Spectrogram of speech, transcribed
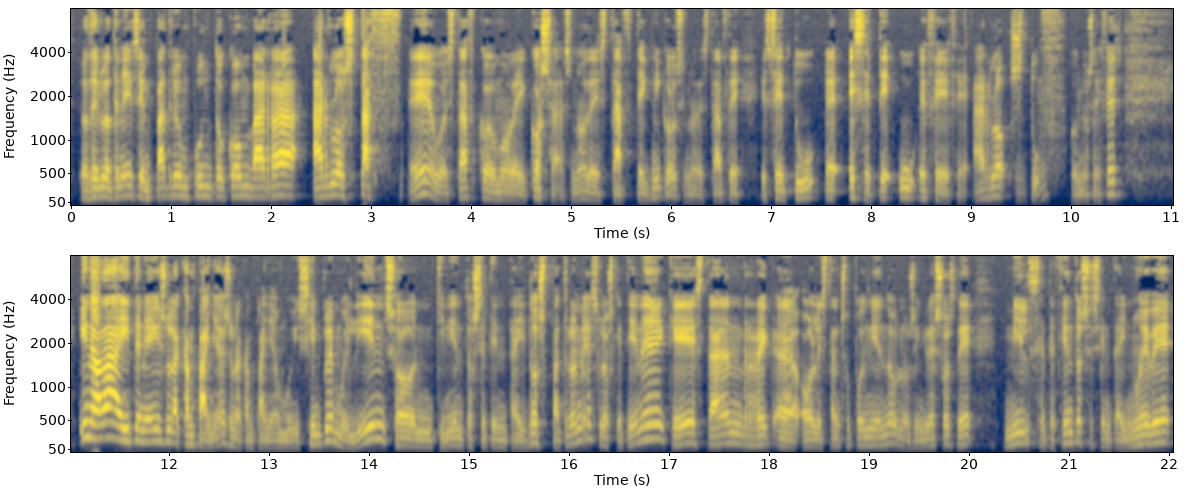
Entonces lo tenéis en patreon.com barra arlostaff, ¿eh? o staff como de cosas, no de staff técnico, sino de staff de S-T-U-F-F, arlostuff, con dos Fs. Y nada, ahí tenéis la campaña, es una campaña muy simple, muy lean, son 572 patrones los que tiene, que están eh, o le están suponiendo unos ingresos de 1.769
